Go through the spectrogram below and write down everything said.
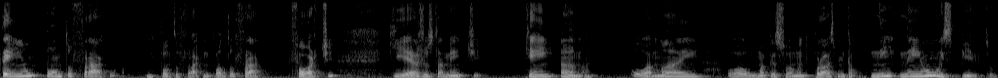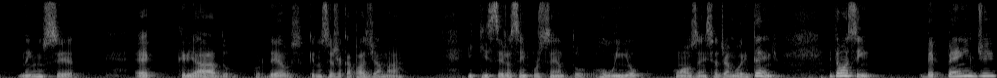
tem um ponto fraco, um ponto fraco, um ponto fraco, forte, que é justamente quem ama, ou a mãe, ou alguma pessoa muito próxima. Então, nenhum espírito, nenhum ser é criado por Deus que não seja capaz de amar e que seja 100% ruim ou com ausência de amor, entende? Então, assim, depende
